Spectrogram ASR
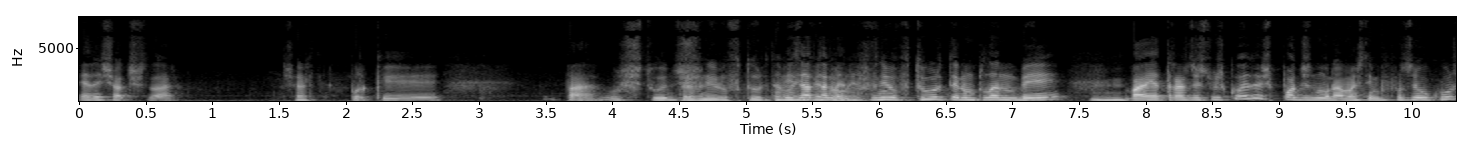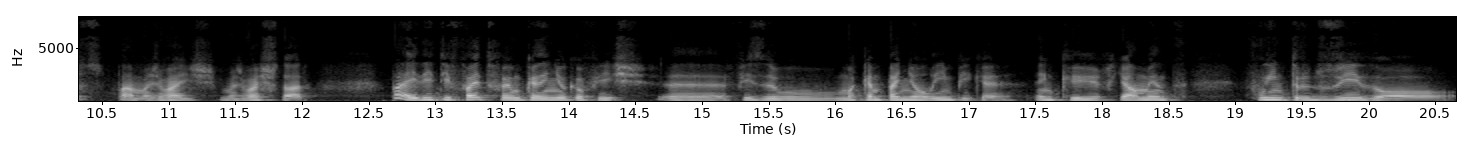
é deixar de estudar. Certo. Porque, pá, os estudos. Prevenir o futuro também. Exatamente, prevenir o futuro, ter um plano B, Uhum. vai atrás das tuas coisas, podes demorar mais tempo a fazer o curso, pá, mas vais, mas vais estudar. Pá, e dito e feito, foi um bocadinho o que eu fiz. Uh, fiz uma campanha olímpica em que realmente fui introduzido ao,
